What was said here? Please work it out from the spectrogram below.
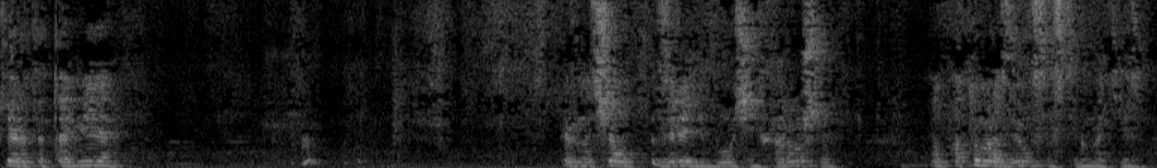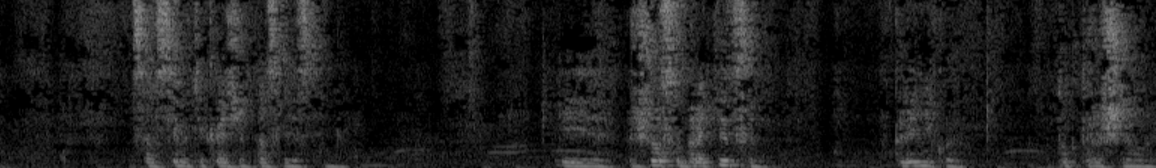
кератотомия. Первоначально зрение было очень хорошее, но потом развился астигматизм со всеми вытекающими последствиями. И пришлось обратиться в клинику доктора Шиловой.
